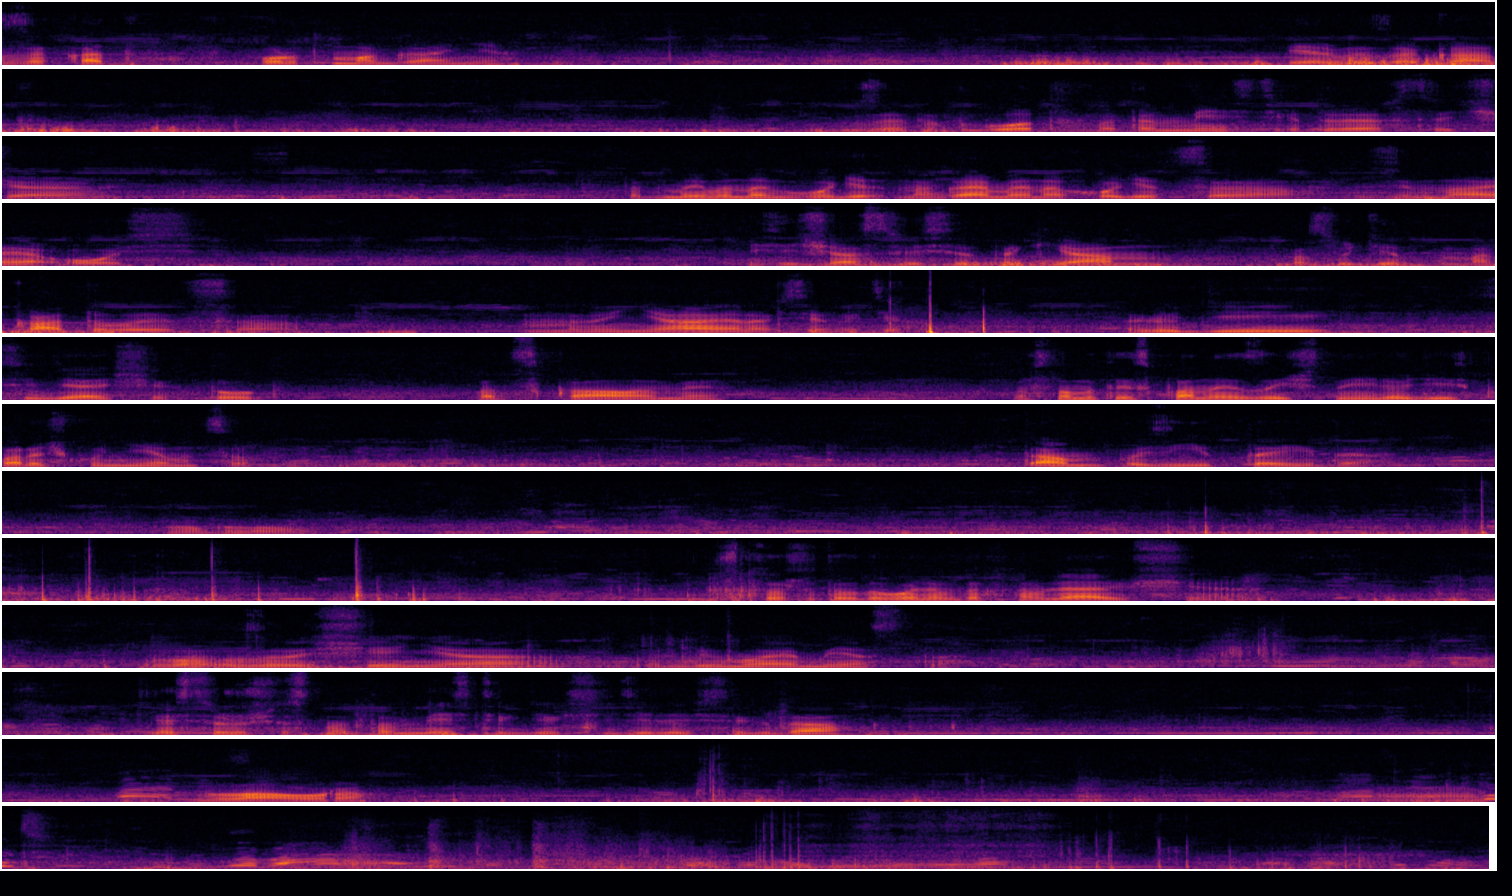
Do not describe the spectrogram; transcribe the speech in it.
закат в порт магане. Первый закат за этот год в этом месте который я встречаю. Под моими ногами находится земная ось. И сейчас весь этот океан по сути накатывается на меня и на всех этих людей сидящих тут под скалами в основном это испаноязычные люди, есть парочку немцев. Там позинит Тейда в углу. Ну что ж, это довольно вдохновляющее возвращение в любимое место. Я сижу сейчас на том месте, где сидели всегда Лаура.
